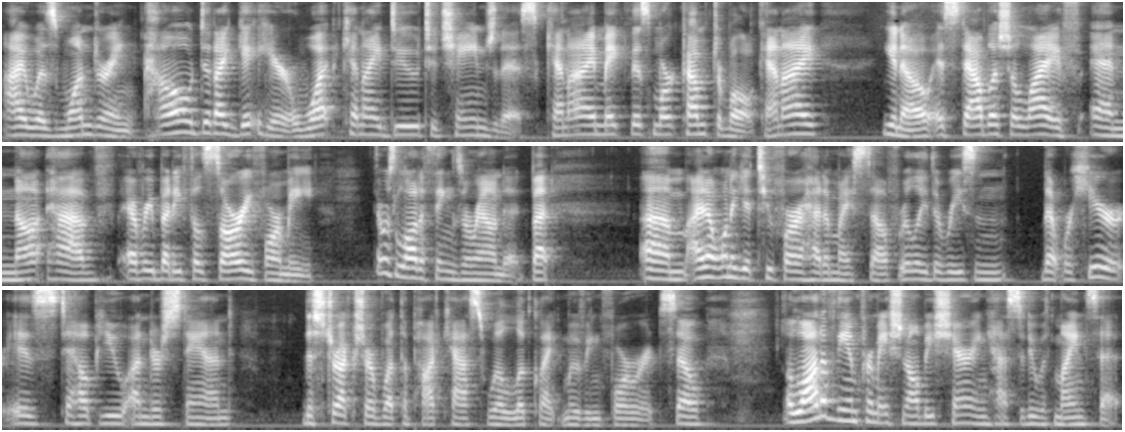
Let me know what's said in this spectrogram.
I was wondering, how did I get here? What can I do to change this? Can I make this more comfortable? Can I you know, establish a life and not have everybody feel sorry for me. There was a lot of things around it, but um, I don't want to get too far ahead of myself. Really, the reason that we're here is to help you understand the structure of what the podcast will look like moving forward. So, a lot of the information I'll be sharing has to do with mindset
